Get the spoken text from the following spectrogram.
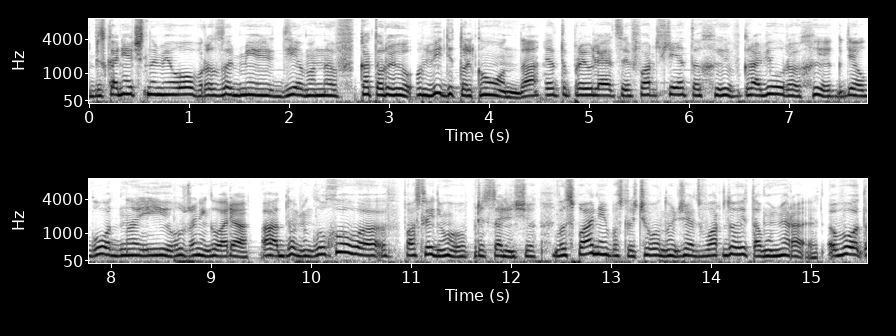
бесконечными образами демонов, которые он видит только он, да. Это проявляется и в портретах, и в гравюрах и где угодно, и уже не говоря о доме глухого, последнего пристанища в Испании, после чего он уезжает в Вардо и там умирает. Вот.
